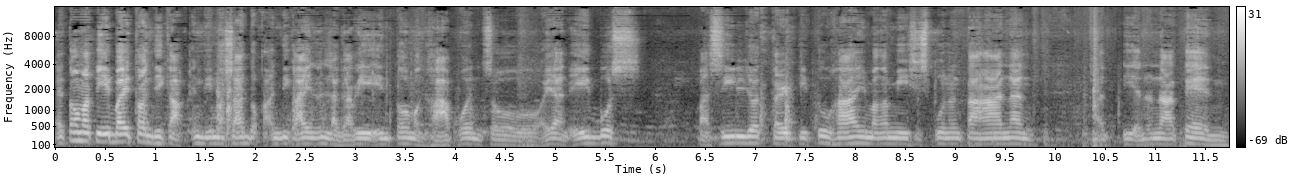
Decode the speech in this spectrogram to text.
Ito matibay to. Hindi ka hindi masyado ka hindi kaya ng lagariin to maghapon. So ayan Abus Pasilyo 32 ha? Yung mga misis po ng tahanan. At iano natin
